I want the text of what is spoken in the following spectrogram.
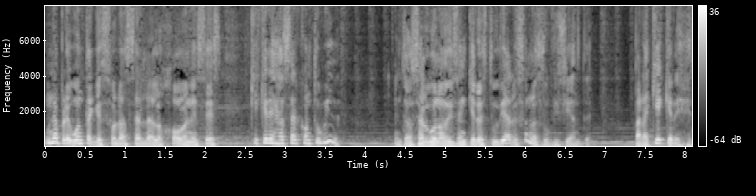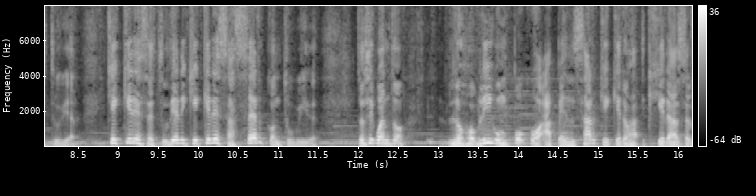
Una pregunta que suelo hacerle a los jóvenes es, ¿qué quieres hacer con tu vida? Entonces algunos dicen, quiero estudiar, eso no es suficiente. ¿Para qué quieres estudiar? ¿Qué quieres estudiar y qué quieres hacer con tu vida? Entonces cuando los obligo un poco a pensar qué quiero, hacer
